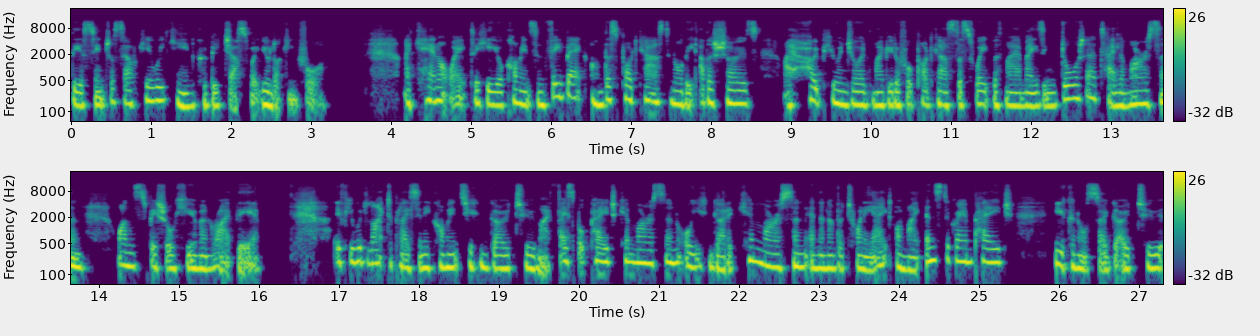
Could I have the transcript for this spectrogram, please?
the Essential Self Care Weekend could be just what you're looking for. I cannot wait to hear your comments and feedback on this podcast and all the other shows. I hope you enjoyed my beautiful podcast this week with my amazing daughter, Taylor Morrison, one special human right there. If you would like to place any comments, you can go to my Facebook page, Kim Morrison, or you can go to Kim Morrison and the number 28 on my Instagram page. You can also go to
